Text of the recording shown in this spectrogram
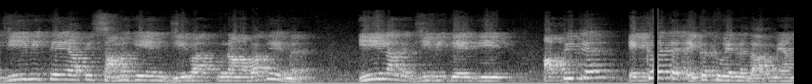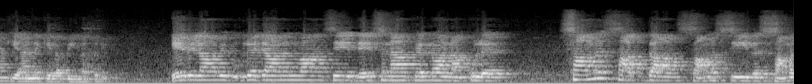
ජීවිතේ අපි සමගියෙන් ජීවත් වුණා වගේම ඊළඟ ජීවිතේදී අපිට එකට එකතු වෙන්න ධර්මයක් කියන්න කියලා පින්නතුනි. ඒ වෙලාවේ බුදුරජාණන් වහන්සේ දේශනා කරනවා නකුල සම සද්දා සම සීල සම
